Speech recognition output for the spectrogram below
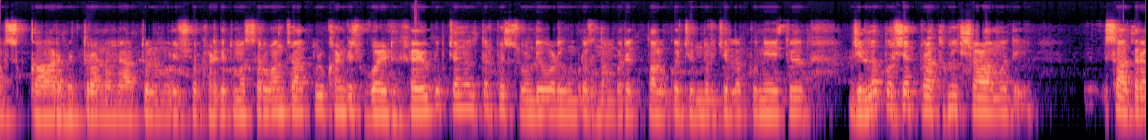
नमस्कार मित्रांनो मी अतुल मुरेश्वर खाडगे. तुम्हाला सर्वांचं अतुल खाणगेश वर्ल्ड ह्या युट्यूब चॅनलतर्फे सोंडेवाडी उमरज नंबर एक तालुका जुन्नर जिल्हा पुणे येथील जिल्हा परिषद प्राथमिक शाळामध्ये साजरा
